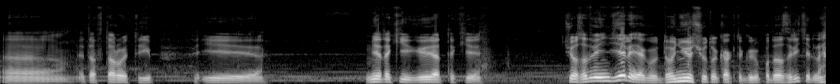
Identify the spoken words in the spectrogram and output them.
Э, это второй трип. И мне такие говорят, такие, что, за две недели? Я говорю, да нет, что-то как-то, говорю, подозрительно.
